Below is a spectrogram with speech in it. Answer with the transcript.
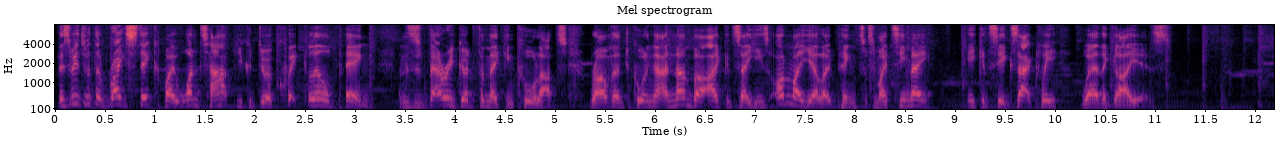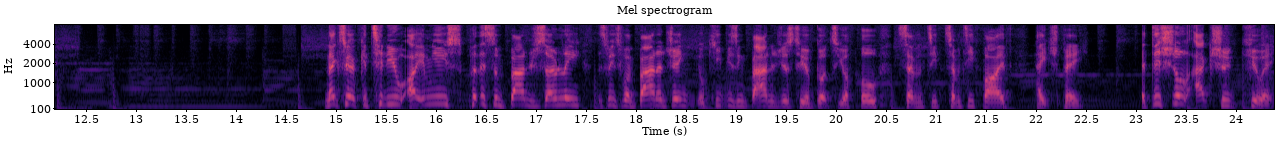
This means with the right stick, by one tap, you could do a quick little ping, and this is very good for making callouts. Rather than calling out a number, I could say he's on my yellow ping to my teammate. He can see exactly where the guy is. Next, we have continue item use. Put this on bandages only. This means when bandaging, you'll keep using bandages till you've got to your full 70, 75 HP. Additional action queuing.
